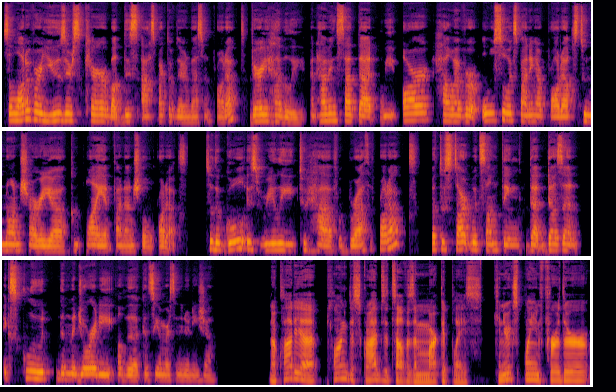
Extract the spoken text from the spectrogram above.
So, a lot of our users care about this aspect of their investment product very heavily. And having said that, we are, however, also expanding our products to non Sharia compliant financial products. So, the goal is really to have a breadth of products, but to start with something that doesn't exclude the majority of the consumers in Indonesia. Now, Claudia, Pluang describes itself as a marketplace. Can you explain further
